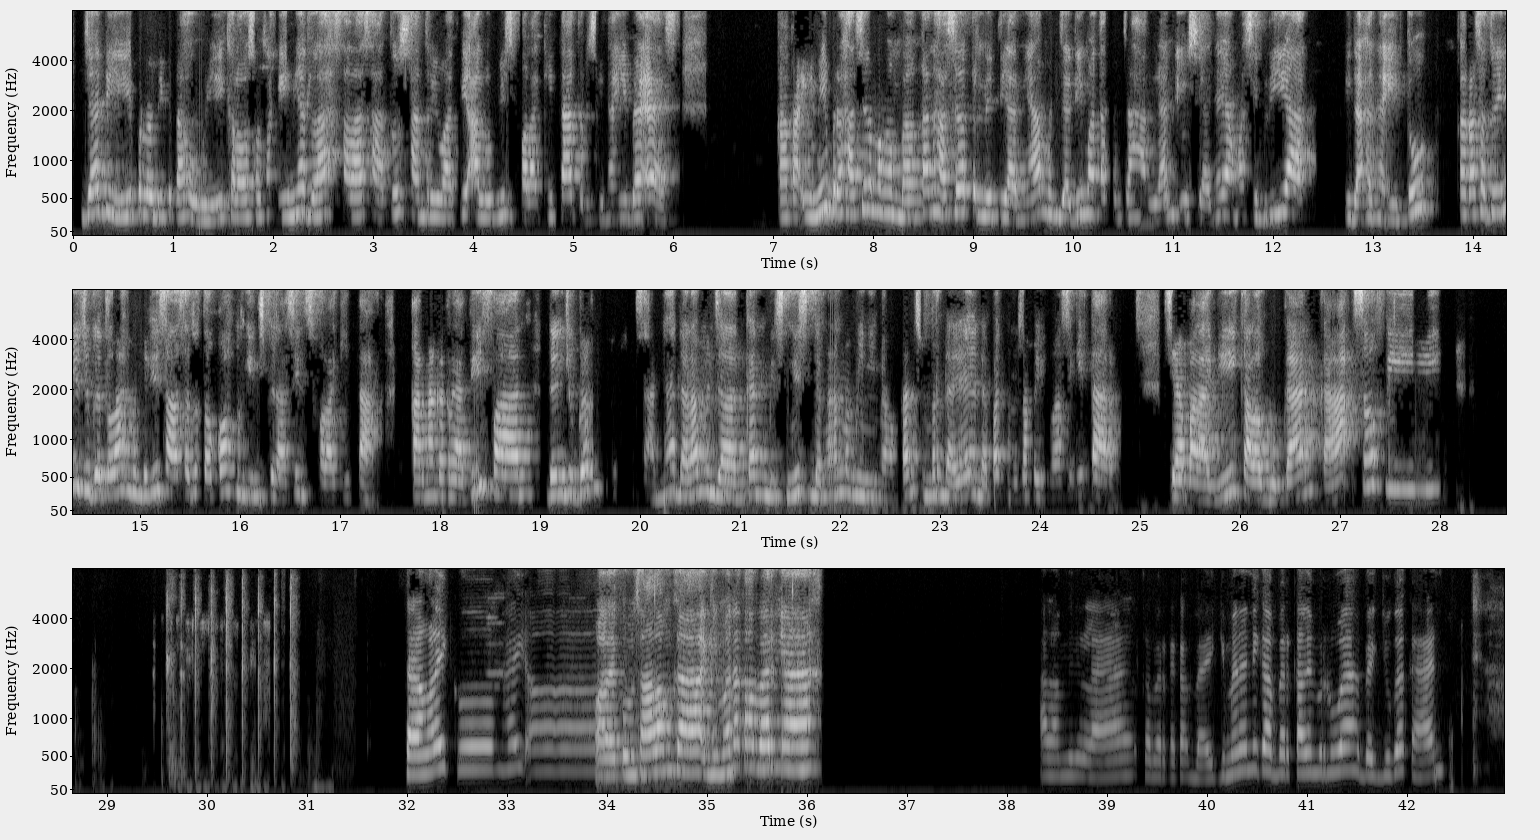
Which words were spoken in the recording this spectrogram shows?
Jadi, perlu diketahui kalau sosok ini adalah salah satu santriwati alumni sekolah kita, Tursina IBS. Kakak ini berhasil mengembangkan hasil penelitiannya menjadi mata pencaharian di usianya yang masih belia. Tidak hanya itu, kakak satu ini juga telah menjadi salah satu tokoh menginspirasi di sekolah kita karena kekreatifan dan juga kebiasaannya dalam menjalankan bisnis dengan meminimalkan sumber daya yang dapat merusak lingkungan sekitar. Siapa lagi kalau bukan Kak Sofi? Assalamualaikum, hai Om. Waalaikumsalam Kak, gimana kabarnya? Alhamdulillah, kabar kakak baik. Gimana nih kabar kalian berdua? Baik juga kan?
